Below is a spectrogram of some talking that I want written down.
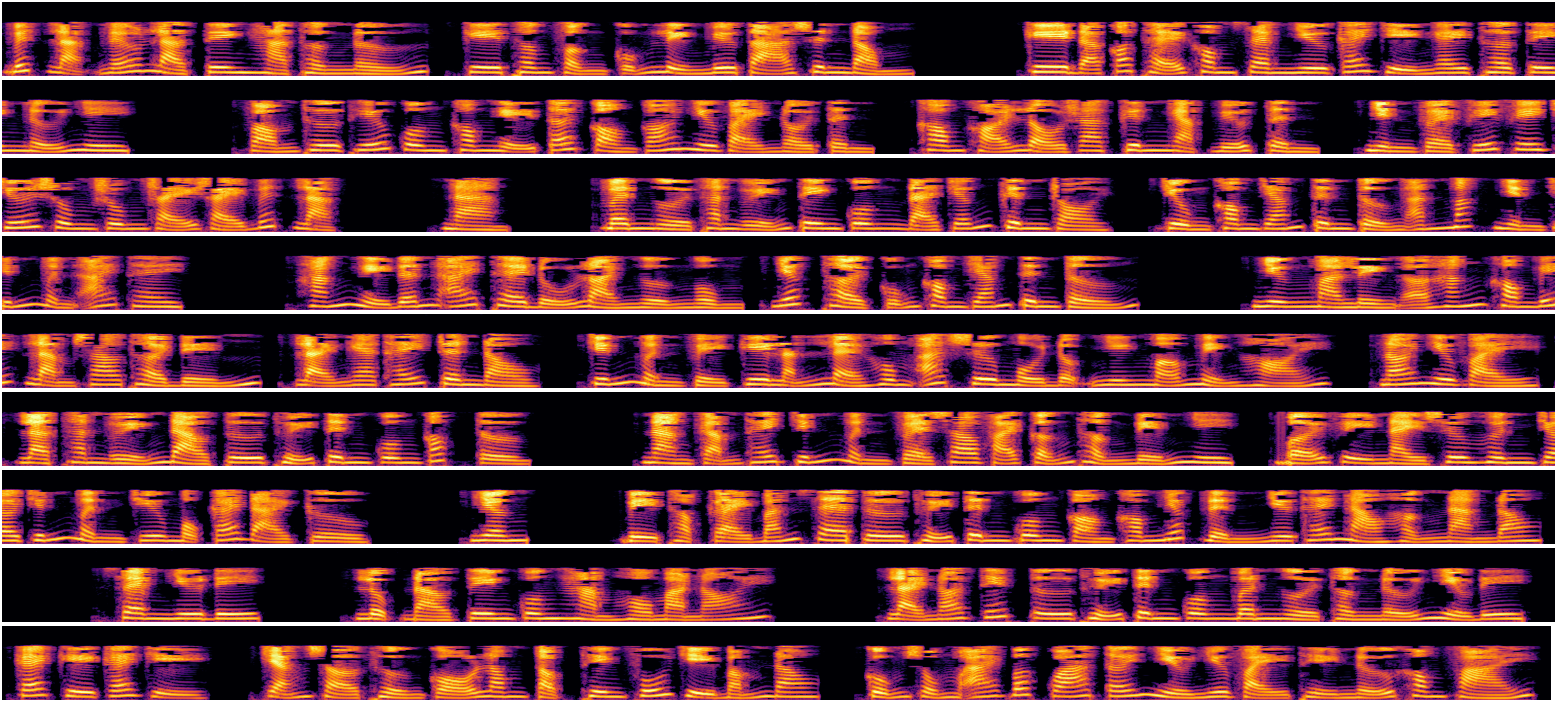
Bích lạc nếu là tiên hạ thần nữ, kia thân phận cũng liền miêu tả sinh động. Kia đã có thể không xem như cái gì ngây thơ tiên nữ nhi. Vọng thư thiếu quân không nghĩ tới còn có như vậy nội tình, không khỏi lộ ra kinh ngạc biểu tình, nhìn về phía phía dưới run run rẩy rẩy bích lạc. Nàng, bên người thanh uyển tiên quân đã chấn kinh rồi, dùng không dám tin tưởng ánh mắt nhìn chính mình ái thê. Hắn nghĩ đến ái thê đủ loại ngượng ngùng, nhất thời cũng không dám tin tưởng, nhưng mà liền ở hắn không biết làm sao thời điểm, lại nghe thấy trên đầu, chính mình vị kia lãnh lệ hung ác sư muội đột nhiên mở miệng hỏi, nói như vậy, là thanh uyển đạo tư thủy tinh quân góc tường. Nàng cảm thấy chính mình về sau phải cẩn thận điểm nhi, bởi vì này sư huynh cho chính mình chiêu một cái đại cừu. nhân bị thọc gậy bánh xe tư thủy tinh quân còn không nhất định như thế nào hận nàng đâu. Xem như đi. Lục đạo tiên quân hàm hồ mà nói. Lại nói tiếp tư thủy tinh quân bên người thần nữ nhiều đi, cái kia cái gì, chẳng sợ thượng cổ long tộc thiên phú gì bẩm đâu, cũng sủng ái bất quá tới nhiều như vậy thì nữ không phải.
